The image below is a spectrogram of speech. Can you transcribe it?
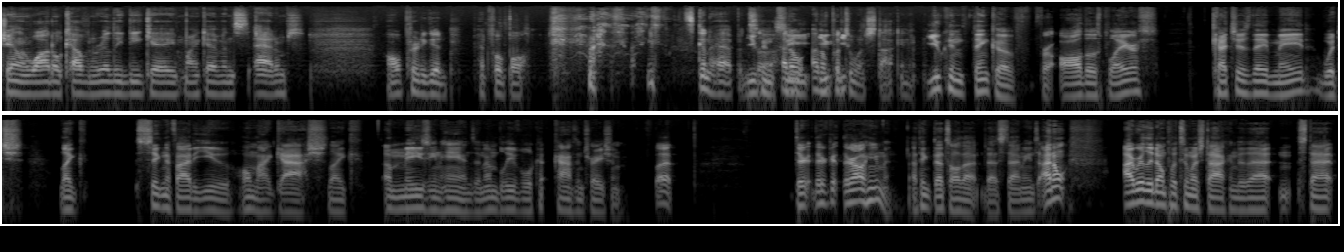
Jaylen Waddle, Calvin Ridley, DK, Mike Evans, Adams, all pretty good at football. it's gonna happen. You so can I don't I don't you- put too much stock in it. you can think of for all those players catches they've made, which like signify to you, oh my gosh, like amazing hands and unbelievable co- concentration. But they're they're they're all human. I think that's all that that stat means. I don't. I really don't put too much stock into that stat.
